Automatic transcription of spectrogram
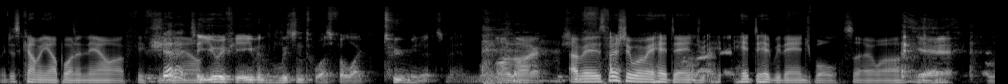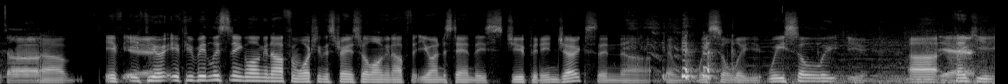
We're just coming up on an hour fifty Shout now. out to you if you even listen to us for like two minutes, man. Like, I know. I mean, especially when we're head to I know. head to head with Ange Ball. So uh, Yeah. And uh, um, if if you if you've been listening long enough and watching the streams for long enough that you understand these stupid in jokes, then uh, then we salute you. We salute you. Uh, Yeah. Thank you,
